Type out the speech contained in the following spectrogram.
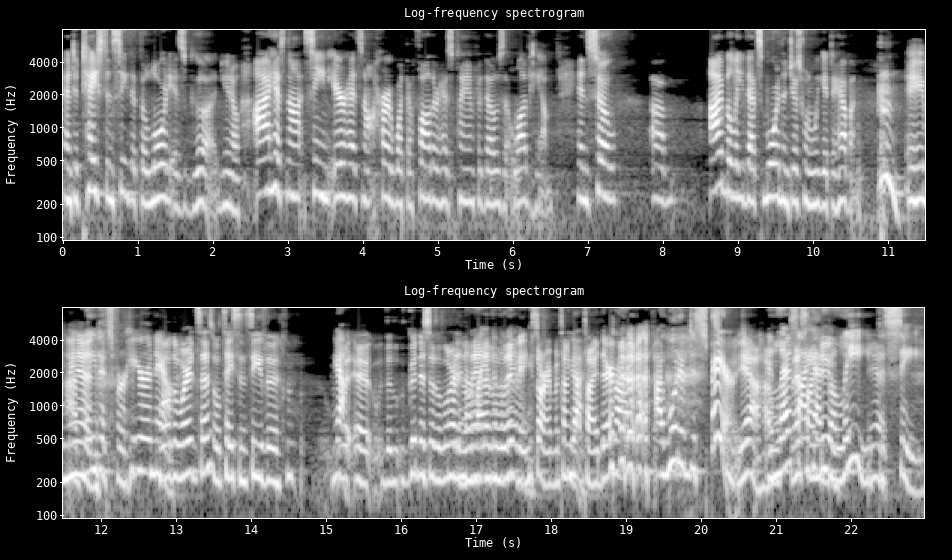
and to taste and see that the Lord is good. You know, eye has not seen, ear has not heard what the Father has planned for those that love Him. And so, um, I believe that's more than just when we get to heaven. Amen. I believe it's for here and now. Well, the word says we'll taste and see the Yeah. uh, the goodness of the Lord in the, land, of the living. Sorry, my tongue got tied there. right. I would have despaired Yeah, I- unless I I had knew. believed to see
